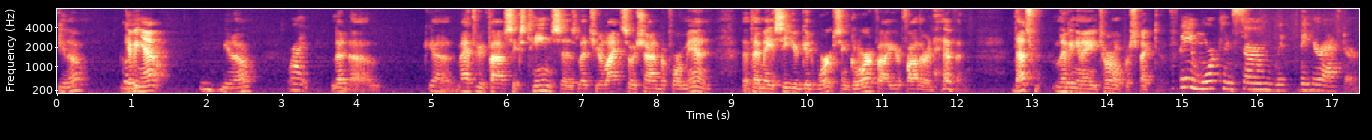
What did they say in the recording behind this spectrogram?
You know, Good. giving out. Mhm. You know, Right. let uh, uh, Matthew five sixteen says, "Let your light so shine before men that they may see your good works and glorify your Father in heaven." That's living in an eternal perspective. Being more concerned with the hereafter.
